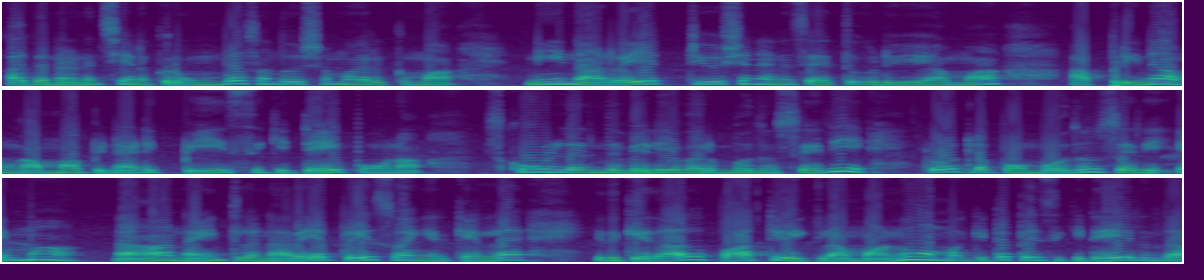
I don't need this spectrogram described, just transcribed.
அதை நினச்சி எனக்கு ரொம்ப சந்தோஷமா இருக்குமா நீ நிறைய டியூஷன் என்ன சேர்த்து விடுவியாம்மா? அப்படின்னு அவங்க அம்மா பின்னாடி பேசிக்கிட்டே போனான் ஸ்கூல்ல இருந்து வெளியே வரும்போதும் சரி ரோட்டில் போகும்போதும் சரி எம்மா நான் நைன்த்தில் நிறைய ப்ரைஸ் வாங்கியிருக்கேன்ல இதுக்கு ஏதாவது பார்ட்டி வைக்கலாமான்னு அம்மா கிட்ட பேசிக்கிட்டே இருந்தா.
